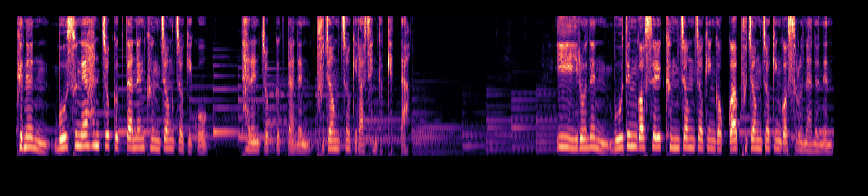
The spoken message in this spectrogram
그는 모순의 한쪽 극단은 긍정적이고 다른 쪽 극단은 부정적이라 생각했다. 이 이론은 모든 것을 긍정적인 것과 부정적인 것으로 나누는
